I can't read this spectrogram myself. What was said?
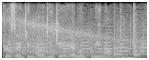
Presenting by DJ M and Mina.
